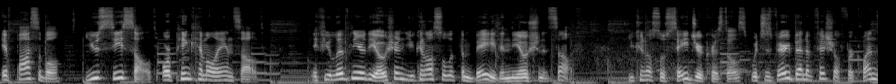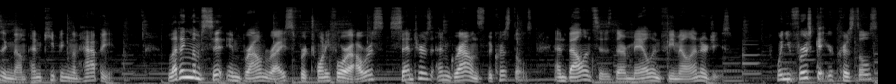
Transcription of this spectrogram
If possible, use sea salt or pink Himalayan salt. If you live near the ocean, you can also let them bathe in the ocean itself. You can also sage your crystals, which is very beneficial for cleansing them and keeping them happy. Letting them sit in brown rice for 24 hours centers and grounds the crystals and balances their male and female energies. When you first get your crystals,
